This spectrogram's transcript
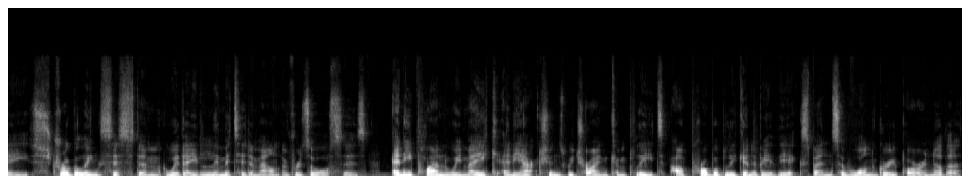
a struggling system with a limited amount of resources. Any plan we make, any actions we try and complete are probably going to be at the expense of one group or another.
